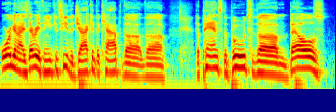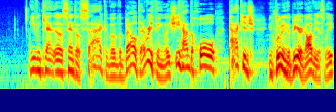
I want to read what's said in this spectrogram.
organized everything you can see the jacket the cap the the the pants, the boots, the um, bells, even uh, Santa's sack, the the belt, everything. Like she had the whole package, including the beard, obviously.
